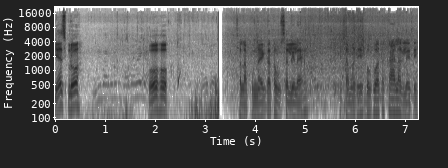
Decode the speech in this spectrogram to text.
येस ब्रो हो हो. चला पुन्हा एकदा आता उचललेला आहे. त्याच्यामध्ये बघू आता काय लागले ते.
